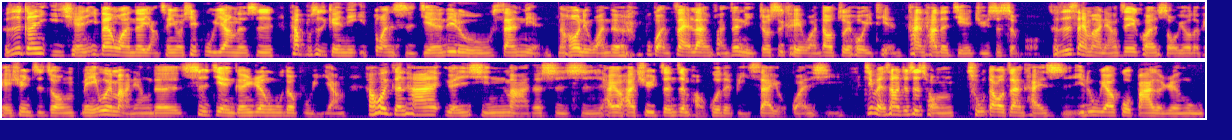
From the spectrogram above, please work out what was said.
可是跟以前一般玩的养成游戏不一样的是，它不是给你一段时间，例如三年，然后你玩的不管再烂，反正你就是可以玩到最后一天，看它的结局是什么。可是赛马娘这一款手游的培训之中，每一位马娘的事件跟任务都不一样，它会跟它原型马的史实，还有它去真正跑过的比赛有关系。基本上就是从出道战开始，一路要过八个任务，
